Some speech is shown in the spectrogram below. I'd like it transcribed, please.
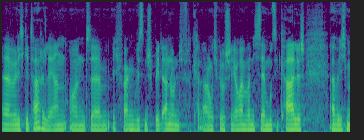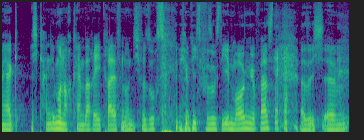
äh, will ich Gitarre lernen und ähm, ich fange ein bisschen spät an und ich, keine Ahnung, ich bin wahrscheinlich auch einfach nicht sehr musikalisch, aber ich merke, ich kann immer noch kein Barré greifen und ich versuch's und ich versuch's jeden Morgen fast. Also ich ähm,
